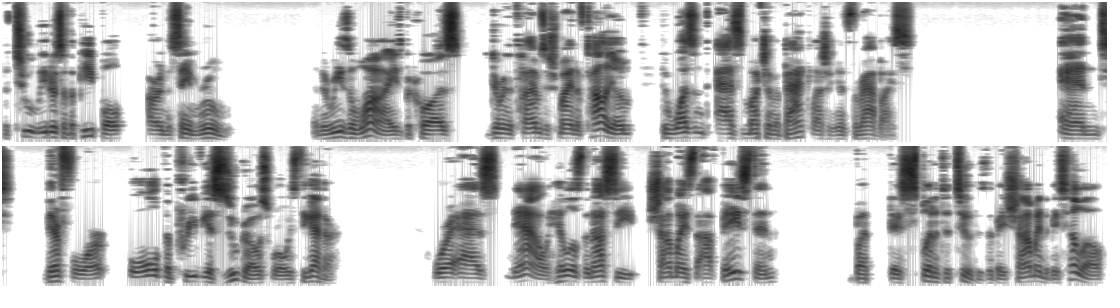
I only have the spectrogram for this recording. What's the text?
the two leaders of the people are in the same room. And the reason why is because during the times of Shmai and Avtalion, there wasn't as much of a backlash against the rabbis. And therefore, all the previous Zugos were always together. Whereas now, Hillel's the Nasi, Shammai's the Av Beis Din, but they're split into two. There's the Beis Shammai and the Beis Hillel.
